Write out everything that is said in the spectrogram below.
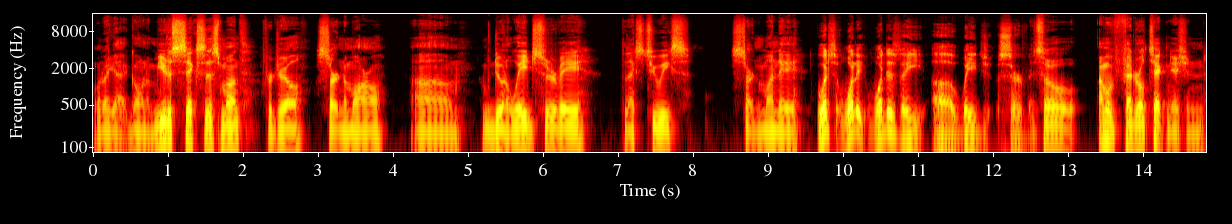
what I got going. A Muta six this month for drill, starting tomorrow. Um, I'm doing a wage survey the next two weeks, starting Monday. What's what? What is a uh, wage survey? So I'm a federal technician,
